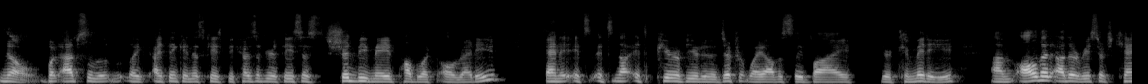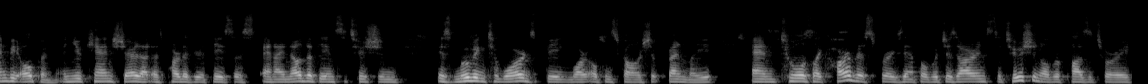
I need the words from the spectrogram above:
no, but absolutely. Like I think in this case, because of your thesis, should be made public already, and it's it's not it's peer reviewed in a different way, obviously by your committee. Um, all that other research can be open and you can share that as part of your thesis. And I know that the institution is moving towards being more open scholarship friendly and tools like Harvest, for example, which is our institutional repository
